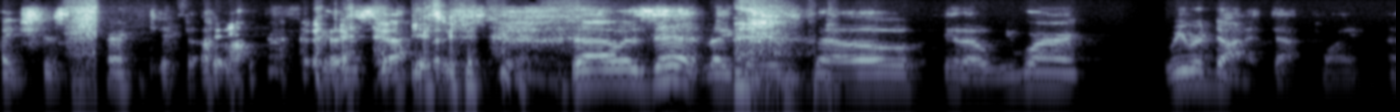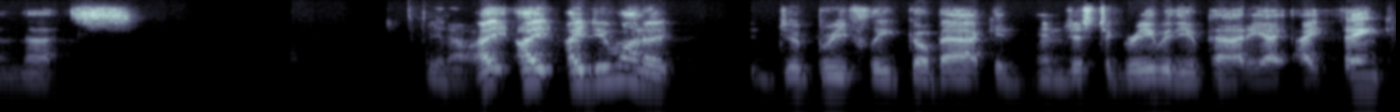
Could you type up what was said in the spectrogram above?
I just turned it off because that, was, that was it. Like there was no, you know, we weren't, we were done at that point, and that's, you know, I I, I do want to to briefly go back and, and just agree with you, Patty. I, I think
